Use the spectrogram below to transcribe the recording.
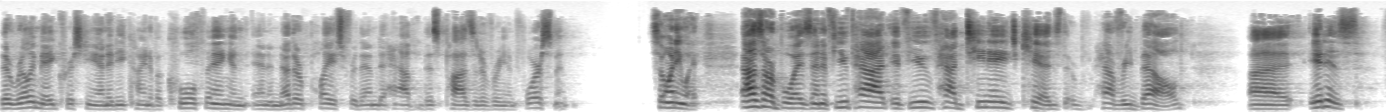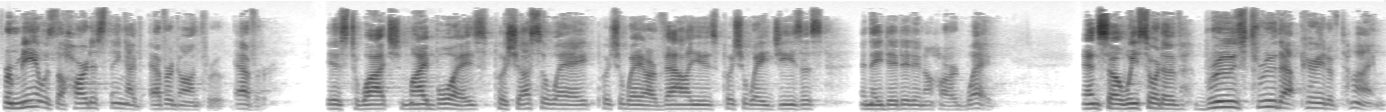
that really made Christianity kind of a cool thing and, and another place for them to have this positive reinforcement. So, anyway, as our boys, and if you've had, if you've had teenage kids that have rebelled, uh, it is, for me, it was the hardest thing I've ever gone through, ever, is to watch my boys push us away, push away our values, push away Jesus, and they did it in a hard way. And so we sort of bruised through that period of time.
